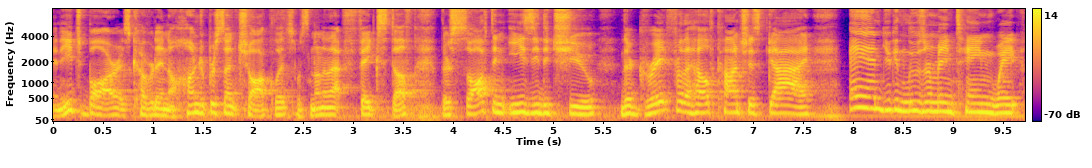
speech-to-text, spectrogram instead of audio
And each bar is covered in 100% chocolate, so it's none of that fake stuff. They're soft and easy to chew. They're great for the health conscious guy, and you can lose or maintain weight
